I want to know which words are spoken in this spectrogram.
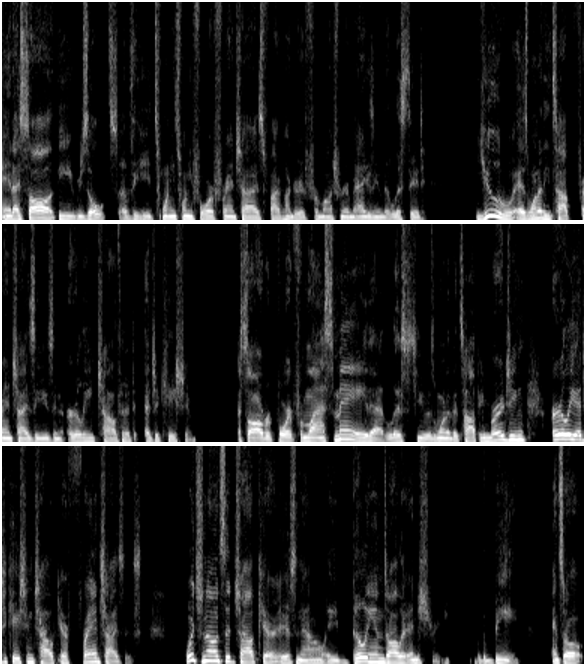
And I saw the results of the 2024 Franchise 500 from Entrepreneur Magazine that listed you as one of the top franchisees in early childhood education. I saw a report from last May that lists you as one of the top emerging early education childcare franchises, which notes that childcare is now a billion dollar industry with a B. And so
